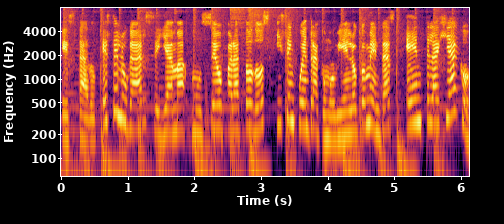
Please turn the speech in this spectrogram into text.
estado. Este lugar se llama Museo para Todos y se encuentra, como bien lo comentas, en Tlajiaco.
